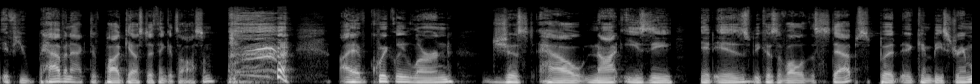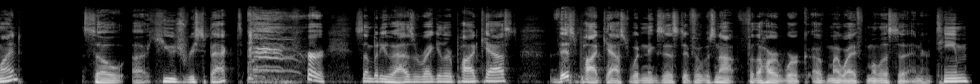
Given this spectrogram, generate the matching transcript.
If you have an active podcast, I think it's awesome. I have quickly learned just how not easy it is because of all of the steps, but it can be streamlined. So, uh, huge respect for somebody who has a regular podcast. This podcast wouldn't exist if it was not for the hard work of my wife, Melissa, and her team.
